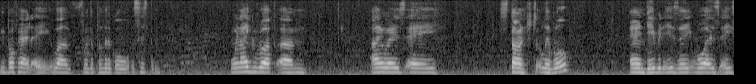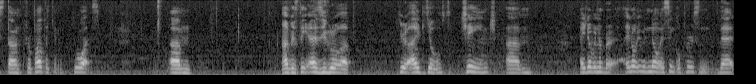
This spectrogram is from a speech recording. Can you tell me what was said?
We both had a love for the political system. When I grew up, um, I was a staunch liberal, and David is a was a staunch Republican. He was. Um, obviously, as you grow up, your ideals change. Um, I don't remember. I don't even know a single person that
